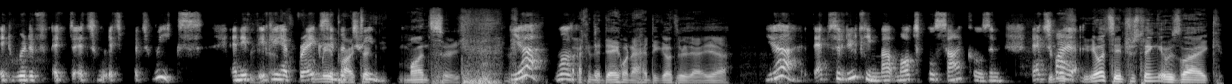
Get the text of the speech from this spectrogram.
it would have it, it's it's it's weeks and if, yeah. if you have breaks in between months or yeah well back in the day when i had to go through that yeah yeah, absolutely, M- multiple cycles, and that's you why. Know, you know what's interesting? It was like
